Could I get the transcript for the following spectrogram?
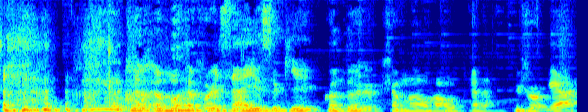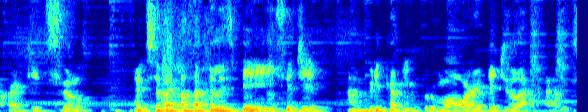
Não, eu vou reforçar isso que quando eu chamar o Raul para jogar a quarta edição, aí você vai passar pela experiência de abrir caminho por uma horda de lacaios,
